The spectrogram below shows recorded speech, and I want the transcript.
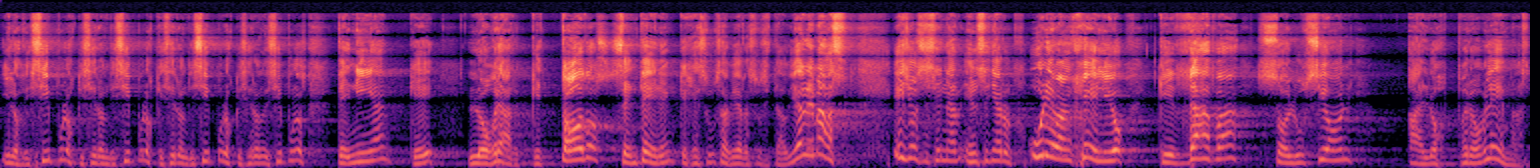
Y los discípulos que hicieron discípulos, que hicieron discípulos, que hicieron discípulos, tenían que lograr que todos se enteren que Jesús había resucitado. Y además, ellos enseñaron un evangelio que daba solución a los problemas.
